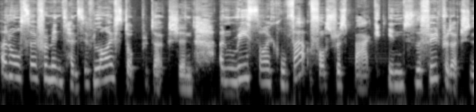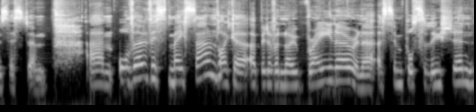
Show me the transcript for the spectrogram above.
and also from intensive livestock production, and recycle that phosphorus back into the food production system. Um, although this may sound like a, a bit of a no brainer and a, a simple solution,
